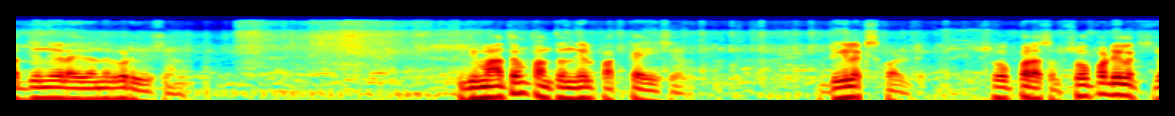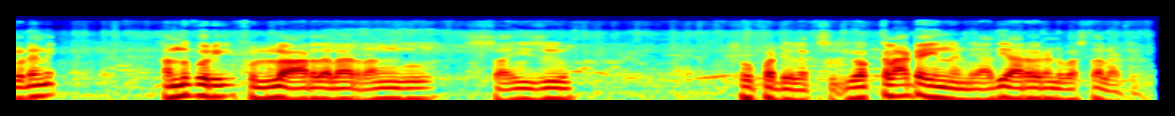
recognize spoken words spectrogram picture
పద్దెనిమిది వేల ఐదు వందలు కూడా చూశాను. ఇది మాత్రం పంతొమ్మిది వేలు పక్కా వేసారు డీలక్స్ క్వాలిటీ. సూపర్ అసలు. సూపర్ డీలక్స్ చూడండి. కందుకూరి ఫుల్ ఆరుదల రంగు సైజు సూపర్ డీలక్స్. ఈ ఒక్కలాటే అయిందండి. అది అరవై రెండు బస్తాలు అట్టింది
